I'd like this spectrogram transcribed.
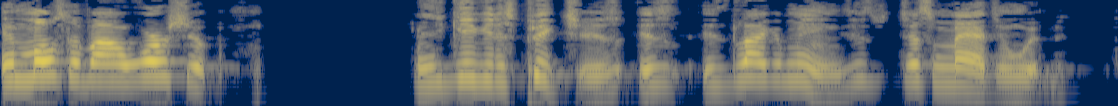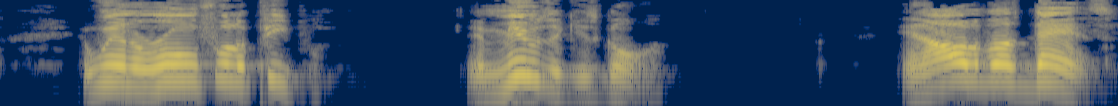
In most of our worship, and you give you this picture, it's, it's, it's like I mean, just, just imagine with me. We're in a room full of people and music is going and all of us dancing.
